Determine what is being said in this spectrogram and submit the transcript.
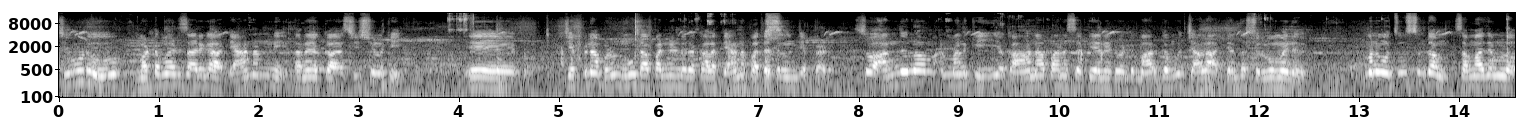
శివుడు మొట్టమొదటిసారిగా ధ్యానాన్ని తన యొక్క శిష్యులకి చెప్పినప్పుడు నూట పన్నెండు రకాల ధ్యాన పద్ధతులను చెప్పాడు. సో అందులో మనకి ఈ యొక్క ఆనాపాన సతి అనేటువంటి మార్గము చాలా అత్యంత సులభమైనది. మనము చూస్తుంటాం సమాజంలో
